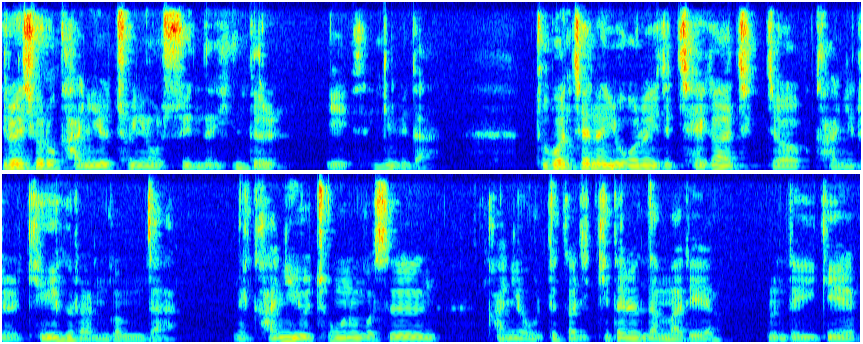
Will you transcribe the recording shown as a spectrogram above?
이런 식으로 강의 요청이 올 수 있는 힘들이 생깁니다. 두 번째는 요거는 이제 제가 직접 강의를 기획을 하는 겁니다. 강의 요청 오는 것은 강의가 올 때까지 기다린단 말이에요. 그런데 이게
